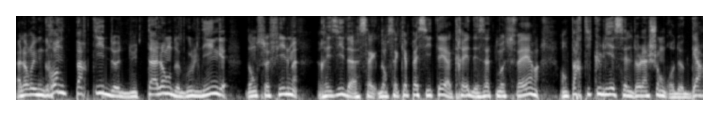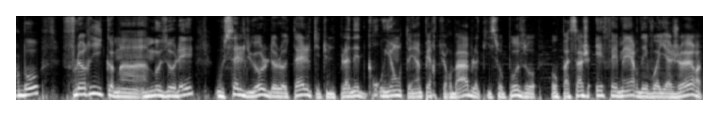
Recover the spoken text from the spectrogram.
Alors une grande partie du talent de Goulding dans ce film réside dans sa capacité à créer des atmosphères, en particulier celle de la chambre de Garbo, fleurie comme un, mausolée, ou celle du hall de l'hôtel, qui est une planète grouillante et imperturbable, qui s'oppose au, au, passage éphémère des voyageurs,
